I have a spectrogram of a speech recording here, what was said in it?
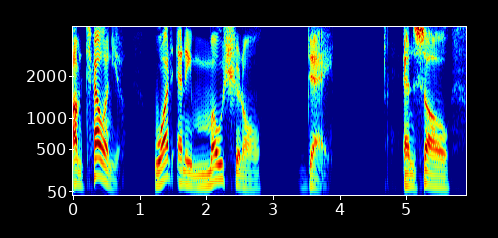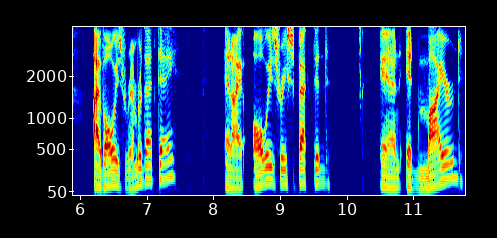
I'm telling you. What an emotional day. And so I've always remembered that day, and I always respected and admired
